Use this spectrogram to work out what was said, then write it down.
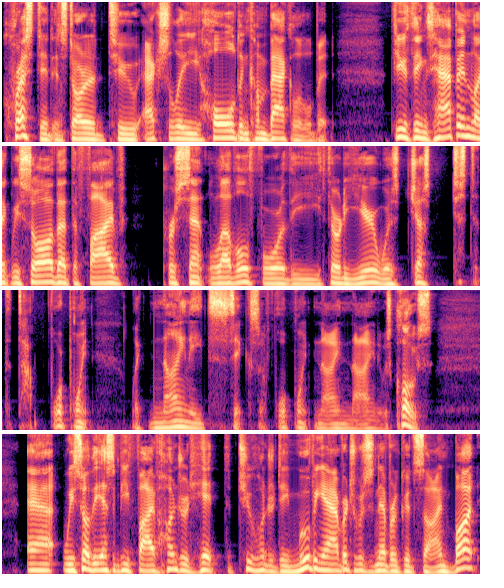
crested and started to actually hold and come back a little bit. A few things happened, like we saw that the 5% level for the 30 year was just just at the top, 4 point like 986 or 4.99. It was close. Uh, we saw the S&P 500 hit the 200-day moving average, which is never a good sign, but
